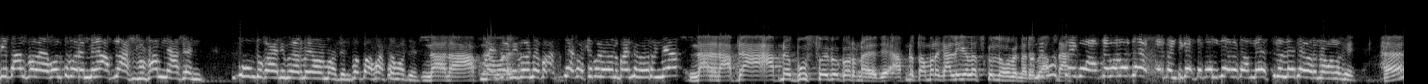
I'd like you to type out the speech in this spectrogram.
কি বাল ফেলায় বলতে পারেন? মেয়ে আপনি আসেন সামনে আসেন। কোন দোকানে মেয়ে ওর মধ্যে মধ্যে না না আপনি আমার করেন পাঁচ টাকা করতে পারেন না। না না আপনি আপনি বুঝতে হইবে করো না যে আপনি তো আমার গালি গালাজ করলে হবে না রে আমি বুঝতে পারব, আপনি বলো ঠিক আছে বলতে হবে আপনি আমাকে। হ্যাঁ?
